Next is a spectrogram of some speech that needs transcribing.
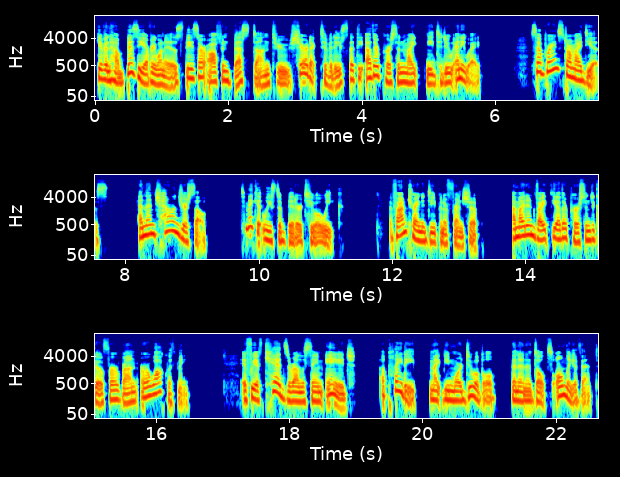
Given how busy everyone is, these are often best done through shared activities that the other person might need to do anyway. So brainstorm ideas and then challenge yourself to make at least a bit or two a week. If I'm trying to deepen a friendship, I might invite the other person to go for a run or a walk with me. If we have kids around the same age, a playdate might be more doable than an adults only event.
